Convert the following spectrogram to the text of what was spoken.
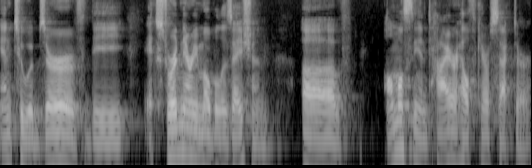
and to observe the extraordinary mobilization of almost the entire healthcare sector,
